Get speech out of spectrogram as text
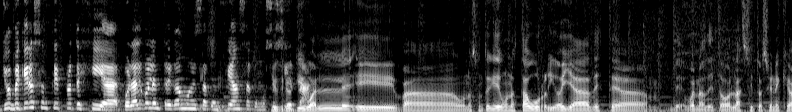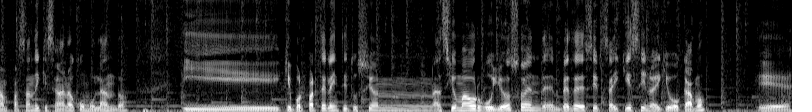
Yo me quiero sentir protegida. Por algo le entregamos esa Sí. confianza como Yo sociedad. creo que igual eh, va un asunto que uno está aburrido ya de este, de- bueno, de todas las situaciones que van pasando y que se van acumulando y que por parte de la institución han sido más orgullosos en, en vez de decir, ¿sabes qué? Si nos equivocamos eh,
